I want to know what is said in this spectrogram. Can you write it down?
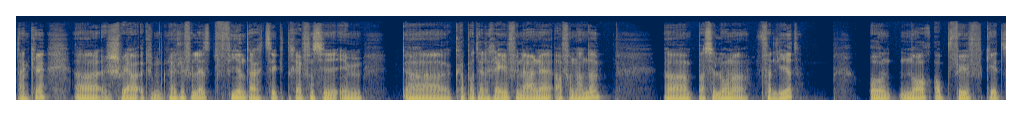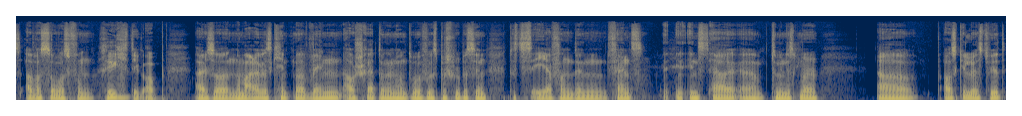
danke, äh, schwer am Knöchel verletzt. 84 treffen sie im äh, Copa del Rey-Finale aufeinander. Äh, Barcelona verliert und nach Abpfiff geht es aber sowas von richtig ab. Also normalerweise kennt man, wenn Ausschreitungen rund um ein Fußballspiel passieren, dass das eher von den Fans in, äh, äh, zumindest mal äh, ausgelöst wird.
